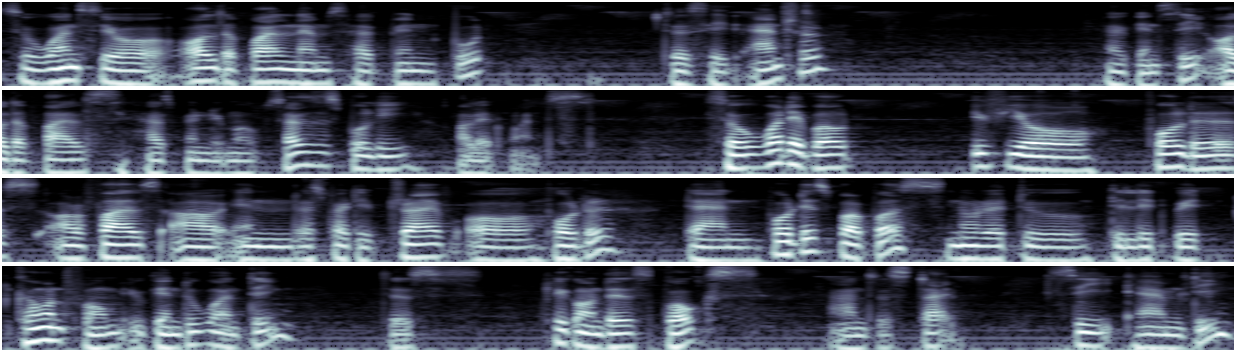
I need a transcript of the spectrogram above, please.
so once your all the file names have been put just hit enter. You can see all the files has been removed successfully all at once. So what about if your folders or files are in respective drive or folder then for this purpose in order to delete with command prompt you can do one thing. Just click on this box and just type cmd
